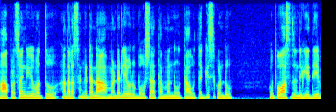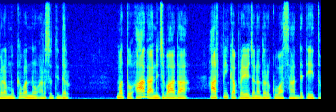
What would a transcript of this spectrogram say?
ಆ ಪ್ರಸಂಗಿಯು ಮತ್ತು ಅದರ ಸಂಘಟನಾ ಮಂಡಳಿಯವರು ಬಹುಶಃ ತಮ್ಮನ್ನು ತಾವು ತಗ್ಗಿಸಿಕೊಂಡು ಉಪವಾಸದೊಂದಿಗೆ ದೇವರ ಮುಖವನ್ನು ಅರಸುತ್ತಿದ್ದರು. ಮತ್ತು ಆಗ ನಿಜವಾದ ಆತ್ಮಿಕ ಪ್ರಯೋಜನ ದೊರಕುವ ಸಾಧ್ಯತೆ ಇತ್ತು.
